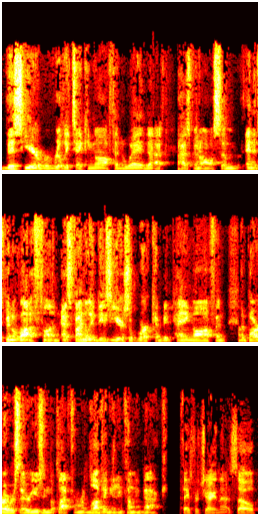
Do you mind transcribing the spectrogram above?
this year we're really taking off in a way that has been awesome. And it's been a lot of fun as finally these years of work have been paying off and the borrowers that are using the platform are loving it and coming back. Thanks for sharing that. So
